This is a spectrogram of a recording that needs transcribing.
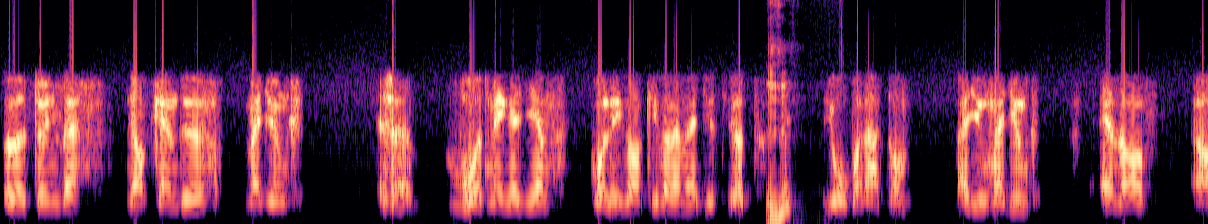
Öltönybe, nyakkendő, megyünk, és volt még egy ilyen kolléga, aki velem együtt jött, uh-huh. jó barátom, megyünk, megyünk, ez a, a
